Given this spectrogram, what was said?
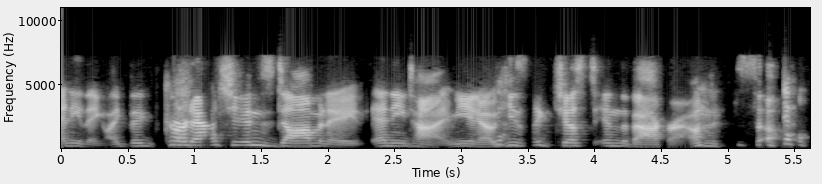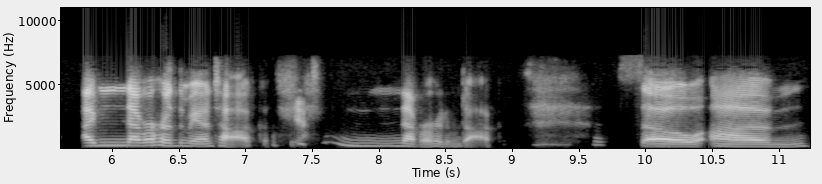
anything. Like the Kardashians dominate anytime, you know. He's like just in the background. So I've never heard the man talk. Yeah. never heard him talk. So, um,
